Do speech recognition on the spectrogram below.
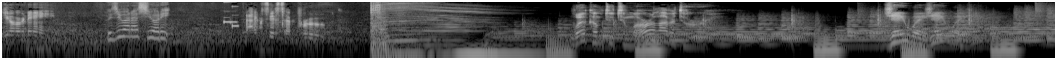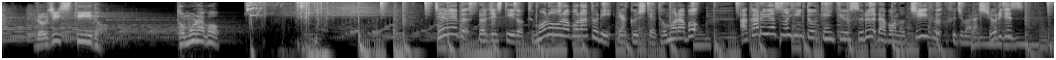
Your name. 藤原しおり Access approved. Welcome to Tomorrow Laboratory. J-Way J-Way ロジスティードトモラボ J-WEB ロジスティードトゥモローラボラトリー略してトモラボ明るい明日のヒントを研究するラボのチーフ藤原しおりです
